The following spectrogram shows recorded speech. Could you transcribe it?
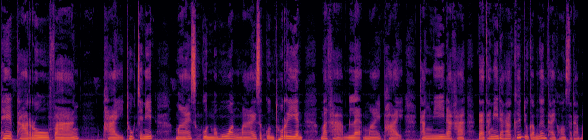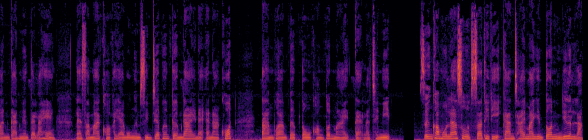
เทพทาโรฝาง ไผ่ทุกชนิด ไม้สกุลมะม่วง ไม้สกุลทุเรียน มะขามและไม้ไผ่ ทั้งนี้นะคะ แต่ทั้งนี้นะคะขึ้นอยู่กับเงื่อนไขของสถาบันการเงินแต่ละแห่ง และสามารถขอขยายวงเงินสินเชื่อเพิ่มเติมได้ในอนาคต ตามความเติบโตของต้นไม้แต่ละชนิด ซึ่งข้อมูลล่าสุดสถิติการใช้ไม้ยืนต้นยื่นหลัก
